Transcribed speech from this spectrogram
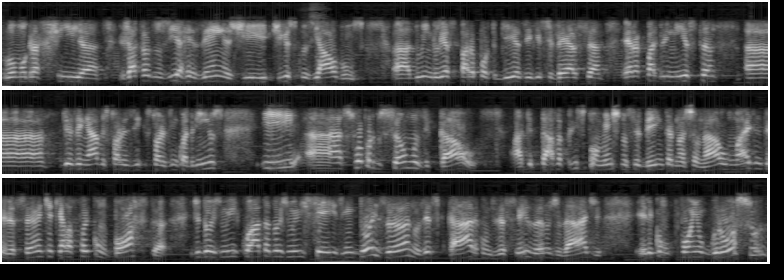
lomografia, já traduzia resenhas de discos e álbuns uh, do inglês para o português e vice-versa, era quadrinista, uh, desenhava histórias, histórias em quadrinhos e a sua produção musical a que estava principalmente no CD internacional, o mais interessante é que ela foi composta de 2004 a 2006. Em dois anos, esse cara, com 16 anos de idade, ele compõe o grosso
